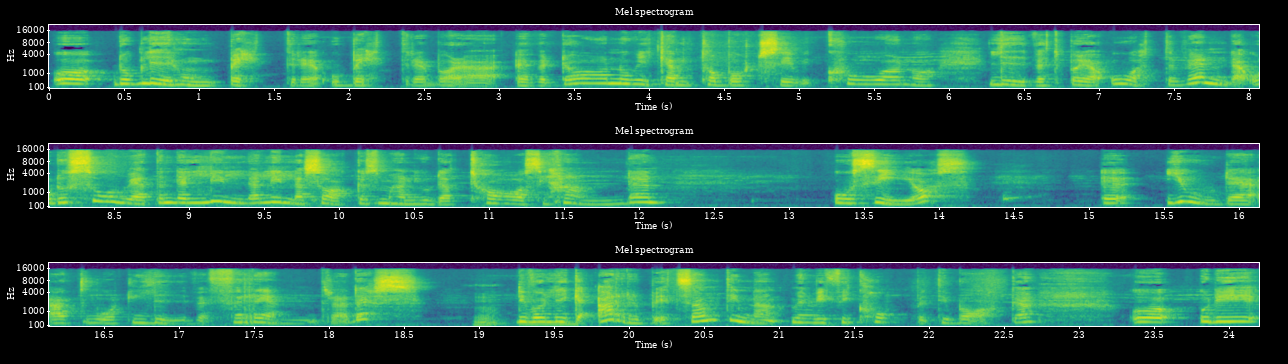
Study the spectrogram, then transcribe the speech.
Och då blir hon bättre och bättre bara över dagen och vi kan ta bort CVK och livet börjar återvända. Och då såg vi att den där lilla, lilla saken som han gjorde att ta oss i handen och se oss eh, gjorde att vårt liv förändrades. Det var lika arbetsamt innan men vi fick hoppet tillbaka. Och, och det,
